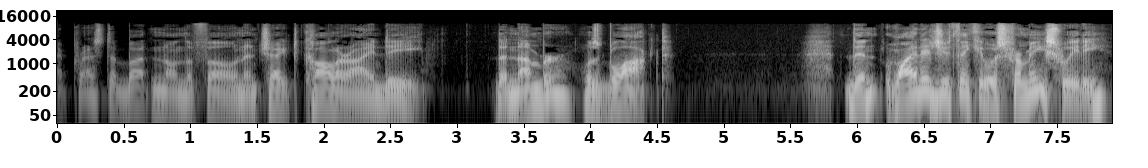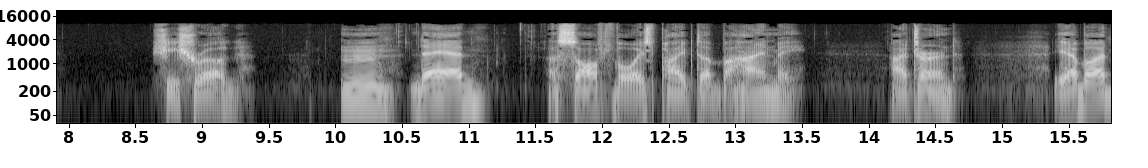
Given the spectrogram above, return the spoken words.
I pressed a button on the phone and checked caller ID. The number was blocked. Then why did you think it was for me, sweetie? She shrugged. Hmm, Dad. A soft voice piped up behind me. I turned. Yeah, Bud?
